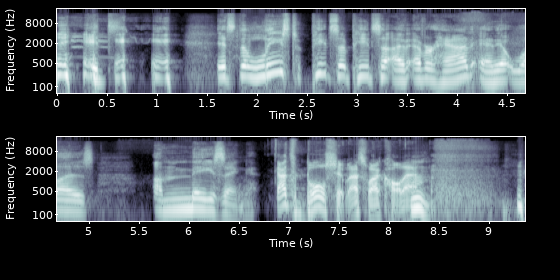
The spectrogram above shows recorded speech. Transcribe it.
It's- It's the least pizza pizza I've ever had, and it was amazing. That's bullshit. That's what I call that. Mm.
